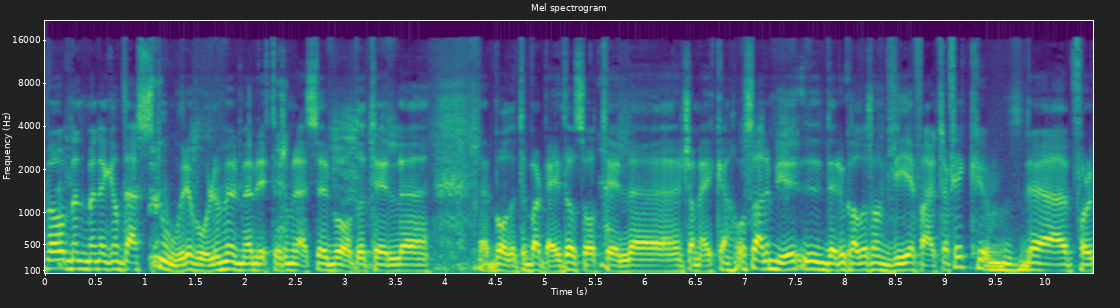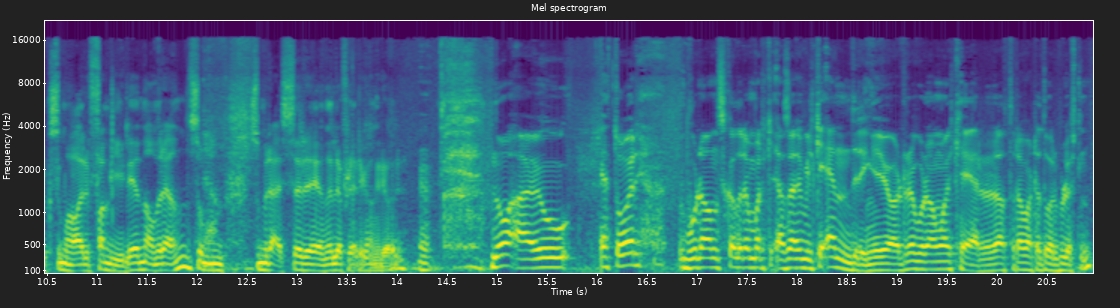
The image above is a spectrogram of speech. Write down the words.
Men, men, det er store volumer med briter som reiser både til, eh, både til Barbados og til Jamaica. Og så er det mye det du kaller sånn VFR-trafikk. Det det er folk som har familie i den andre enden, som, ja. som reiser en eller flere ganger i året. Mm. Nå er jo et år. Altså, hvilke endringer gjør dere? Hvordan markerer dere at dere har vært et år på luften?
